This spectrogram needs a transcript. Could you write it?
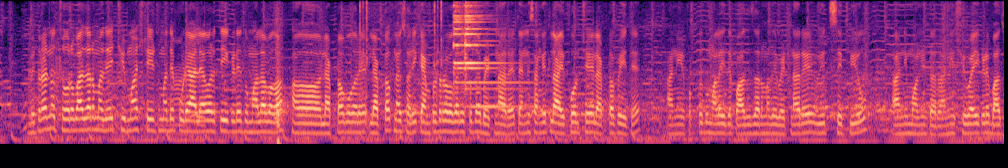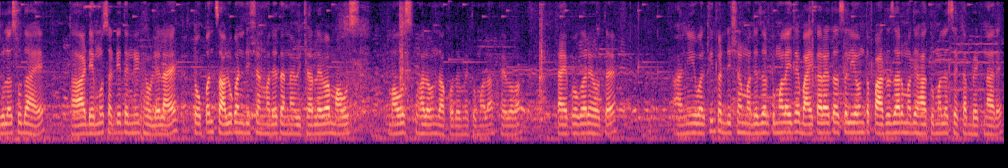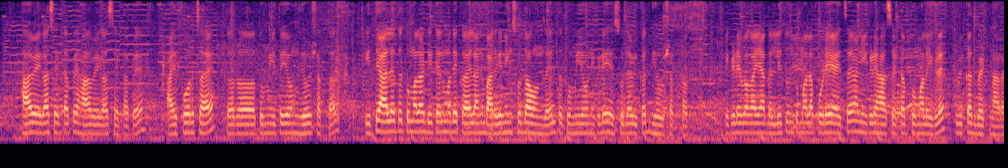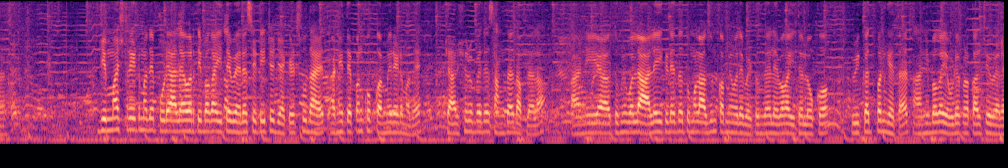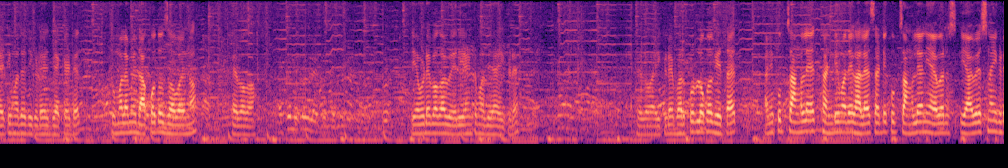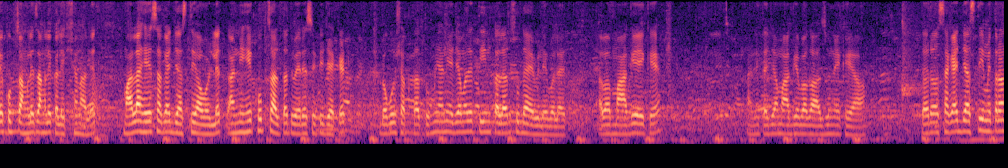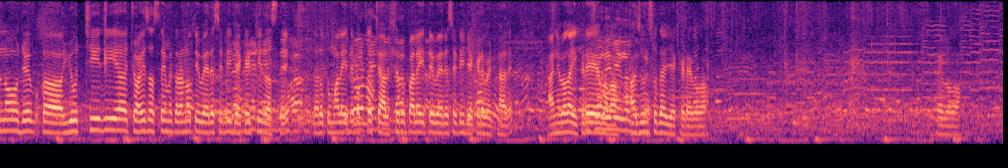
मित्रांनो चोर बाजारमध्ये चिमा स्ट्रीटमध्ये पुढे आल्यावरती इकडे तुम्हाला बघा लॅपटॉप वगैरे लॅपटॉप नाही सॉरी कॅम्प्युटर वगैरे सुद्धा भेटणार आहे. त्यांनी सांगितलं आयफोरचे लॅपटॉप आहे इथे. आणि फक्त तुम्हाला इथे पाच हजारमध्ये भेटणार आहे विथ सी पी यू आणि मॉनिटर आणि शिवाय इकडे बाजूला सुद्धा आहे. हा डेमोसाठी त्यांनी ठेवलेला आहे. तो पण चालू कंडिशनमध्ये त्यांना विचारलं आहे बा माऊस माऊस घालवून दाखवतो मी तुम्हाला. हे बघा टाईप वगैरे होत आहे आणि वर्किंग कंडिशनमध्ये जर तुम्हाला इथे बाय करायचं असेल येऊन तर पाच हजारमध्ये हा तुम्हाला सेटअप भेटणार आहे. हा वेगळा सेटअप आहे हा वेगळा सेटअप आहे. आय फोरचा आहे तर तुम्ही इथे येऊन घेऊ शकतात. इथे आले तर तुम्हाला डिटेलमध्ये कळेल आणि बार्गेनिंगसुद्धा होऊन जाईल तर तुम्ही येऊन इकडे हे सुद्धा विकत घेऊ शकतात. इकडे बघा या गल्लीतून तुम्हाला पुढे यायचं आहे आणि इकडे हा सेटअप तुम्हाला इकडे विकत भेटणार आहे. जिम्मा स्ट्रीटमध्ये पुढे आल्यावरती बघा इथे व्हेरासिटीचे जॅकेटसुद्धा आहेत आणि ते पण खूप कमी रेटमध्ये चारशे रुपये ते सांगतायत आपल्याला. आणि तुम्ही बोला आले इकडे तर तुम्हाला अजून कमीमध्ये भेटून जाईल. हे बघा इथे लोक विकत पण घेत आहेत आणि बघा एवढे प्रकारचे व्हेरायटीमध्ये तिकडे जॅकेट आहेत. तुम्हाला मी दाखवतो जवळनं. हे बघा. एवढे बघा व्हेरियंटमध्ये आहे इकडे. हे बघा इकडे भरपूर लोक घेत आहेत आणि खूप चांगले आहेत. थंडीमध्ये घालायसाठी खूप चांगले आणि यावेळेस यावेळेस ना इकडे खूप चांगले चांगले कलेक्शन आलेत. मला हे सगळ्यात जास्ती आवडलेत आणि हे खूप चालतात वेरेसिटी जॅकेट बघू शकता तुम्ही. आणि याच्यामध्ये तीन कलरसुद्धा अवेलेबल आहेत. बाबा मागे एक आहे. आणि त्याच्यामागे बघा अजून एक या तर सगळ्यात जास्ती मित्रांनो जे यूथची जी चॉईस असते मित्रांनो ती वेरेसिटी जॅकेटचीच असते. तर तुम्हाला इथे फक्त चारशे रुपयाला इथे वेरेसिटी जॅकेट भेटणार आहे. आणि बघा इकडे बघा अजूनसुद्धा जॅकेट आहे बघा. हे बघा.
